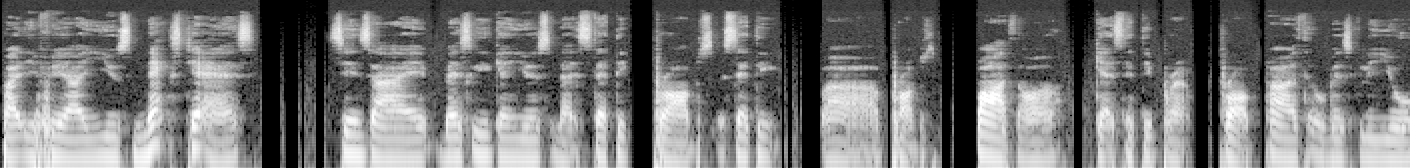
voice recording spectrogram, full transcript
but if I use Next.js, since I basically can use like static props, static uh, props path or get static prop path, or basically you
